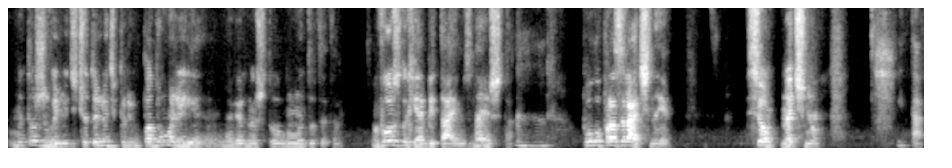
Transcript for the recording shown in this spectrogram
мы тоже живые люди. Что-то люди подумали, наверное, что мы тут это в воздухе обитаем, знаешь, так, Мгм. полупрозрачные. Все, начнем. Итак,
